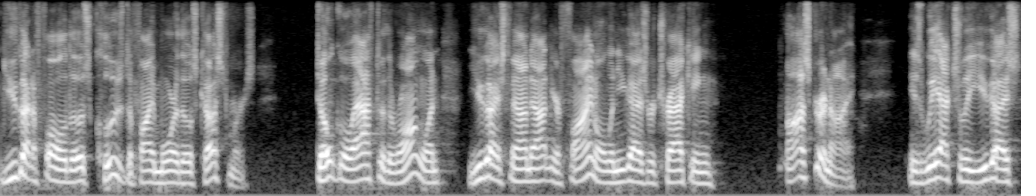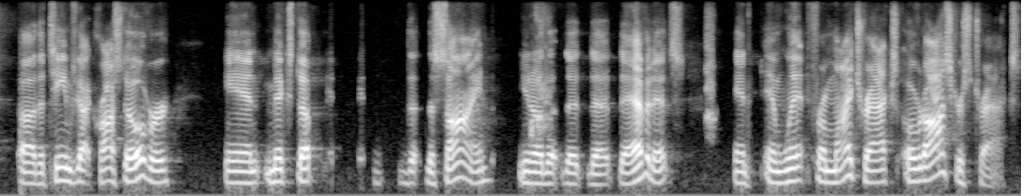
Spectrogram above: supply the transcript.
You got to follow those clues to find more of those customers. Don't go after the wrong one. You guys found out in your final when you guys were tracking Oscar and I is we actually you guys uh, the teams got crossed over and mixed up the, the sign, you know, the, the the the evidence, and and went from my tracks over to Oscar's tracks.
